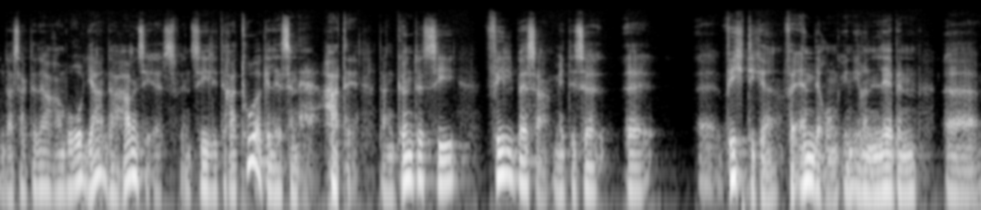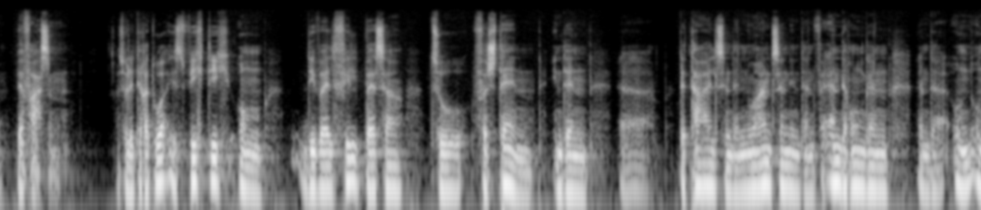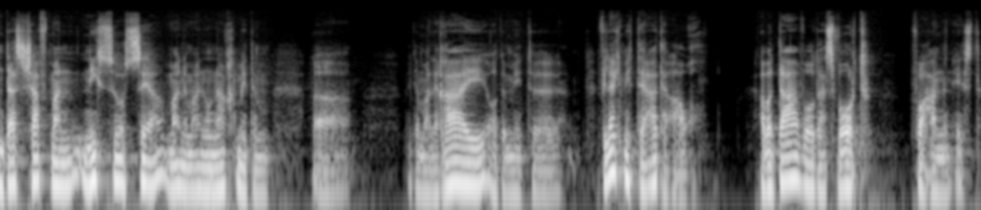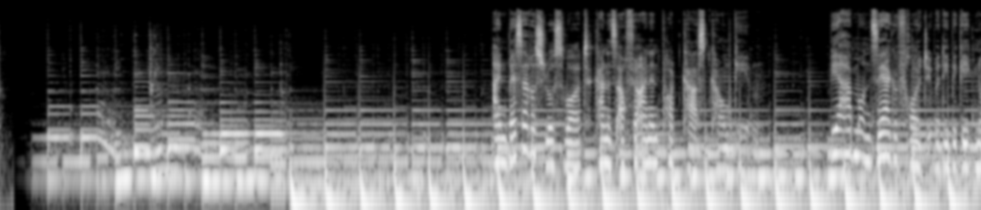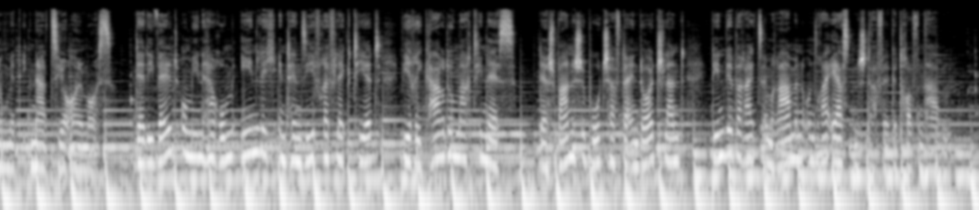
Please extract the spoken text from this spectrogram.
Und da sagte der Rambo, ja, da haben Sie es. Wenn sie Literatur gelesen hatte, dann könnte sie viel besser mit dieser äh, äh, wichtigen Veränderung in ihrem Leben äh, befassen. Also Literatur ist wichtig, um die Welt viel besser zu verstehen in den äh, Details, in den Nuancen, in den Veränderungen. In der, und, und das schafft man nicht so sehr, meiner Meinung nach, mit, dem, äh, mit der Malerei oder mit, äh, vielleicht mit Theater auch. Aber da, wo das Wort vorhanden ist. Ein besseres Schlusswort kann es auch für einen Podcast kaum geben. Wir haben uns sehr gefreut über die Begegnung mit Ignacio Olmos, der die Welt um ihn herum ähnlich intensiv reflektiert wie Ricardo Martinez, der spanische Botschafter in Deutschland, den wir bereits im Rahmen unserer ersten Staffel getroffen haben.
